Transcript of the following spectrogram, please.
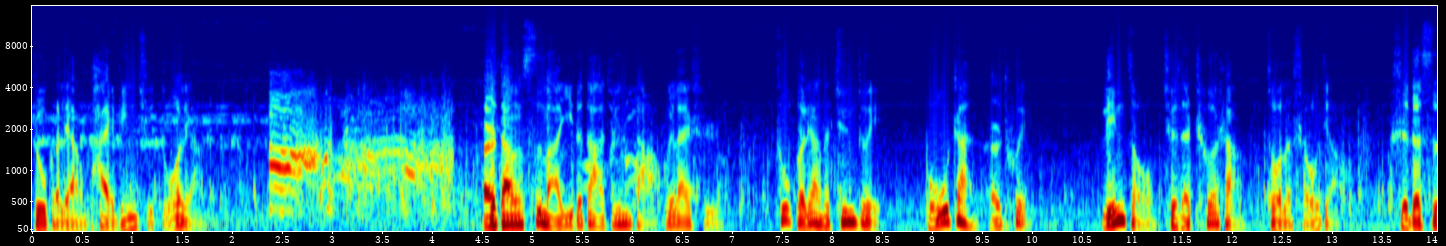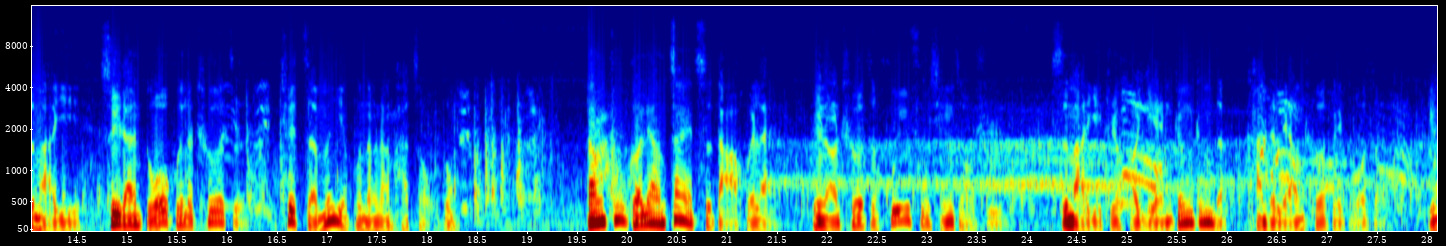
诸葛亮派兵去夺粮。而当司马懿的大军打回来时，诸葛亮的军队不战而退，临走却在车上做了手脚，使得司马懿虽然夺回了车子，却怎么也不能让他走动。当诸葛亮再次打回来，并让车子恢复行走时，司马懿只好眼睁睁地看着粮车被夺走，并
